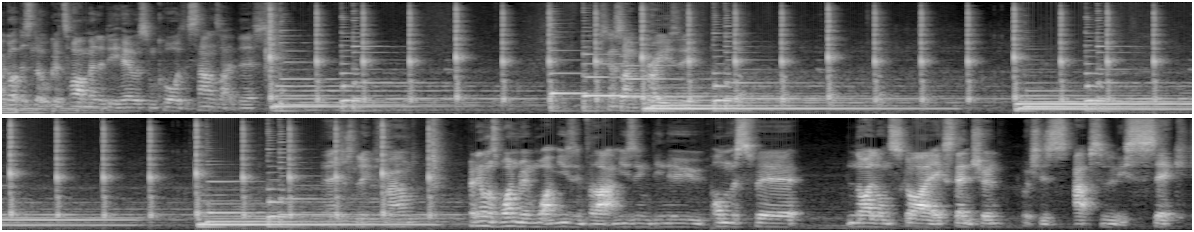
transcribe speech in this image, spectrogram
I got this little guitar melody here with some chords. It sounds like this. It's gonna sound crazy. If anyone's wondering what I'm using for that, I'm using the new Omnisphere Nylon Sky extension, which is absolutely sick.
